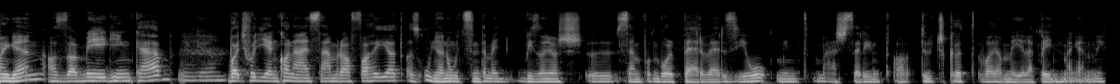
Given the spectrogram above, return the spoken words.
Igen, azzal még inkább. Igen. Vagy hogy ilyen kanálszámra a fahéjat, az ugyanúgy szerintem egy bizonyos ö, szempontból perverzió, mint más szerint a tücsköt vagy a mélepényt megenni.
